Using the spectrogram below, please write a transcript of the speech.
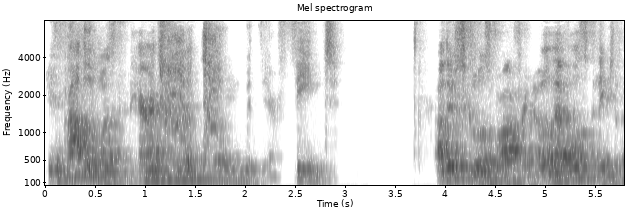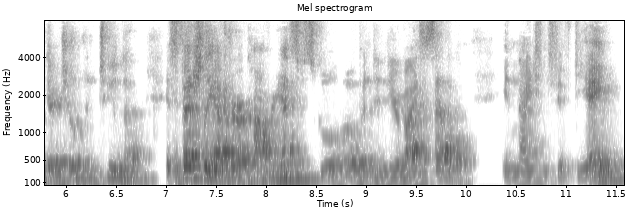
His problem was that parents were voting with their feet. Other schools were offering O levels, and they took their children to them, especially after a comprehensive school opened in nearby Settle in 1958.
